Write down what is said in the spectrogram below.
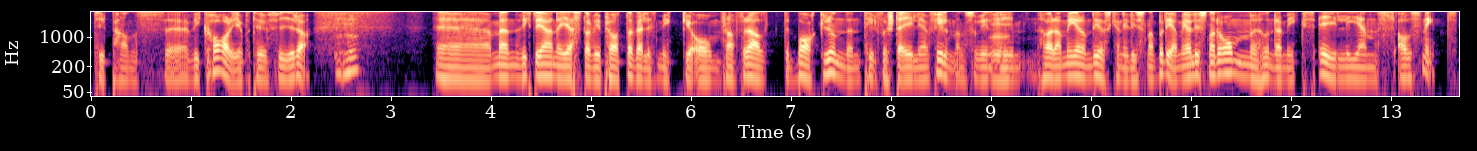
typ hans eh, vikarie på TV4. Mm. Eh, men Victor Järner gästar vi pratar väldigt mycket om framförallt bakgrunden till första Alien-filmen. Så vill mm. ni höra mer om det så kan ni lyssna på det. Men jag lyssnade om 100 Mix Aliens-avsnitt.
